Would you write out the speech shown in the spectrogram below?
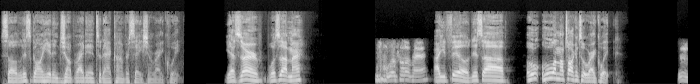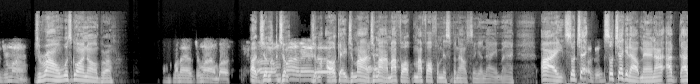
So let's go ahead and jump right into that conversation right quick. Yes, sir. What's up, man? What's up, man? How you feel? This uh who who am I talking to right quick? This is Jerome. Jerome, what's going on, bro? My name is Jerome, boss. Uh, Jam- I'm Jam- fine. Jam- Uh, oh, okay, Jamon, Jamon, my fault, my fault for mispronouncing your name, man. All right, so check, good. so check it out, man. I, I, I,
